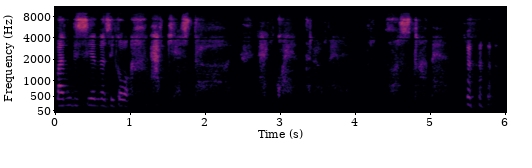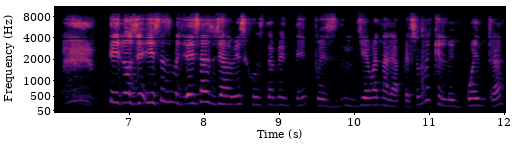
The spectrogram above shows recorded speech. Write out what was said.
Van diciendo así como, aquí estoy, encuéntrame, búscame. y, los, y esas, esas llaves justamente pues llevan a la persona que lo encuentra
